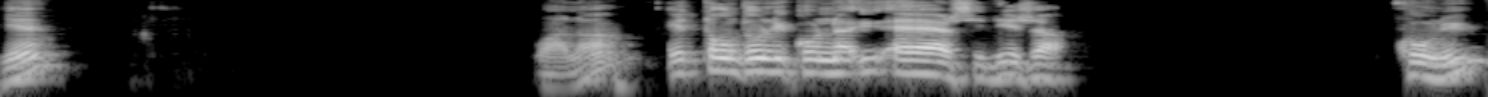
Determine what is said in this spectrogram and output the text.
Bien. Voilà. Étant donné qu'on a UR, c'est déjà connu.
